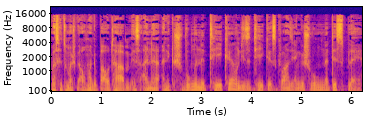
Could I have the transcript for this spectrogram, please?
was wir zum Beispiel auch mal gebaut haben, ist eine, eine geschwungene Theke und diese Theke ist quasi ein geschwungener Display.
